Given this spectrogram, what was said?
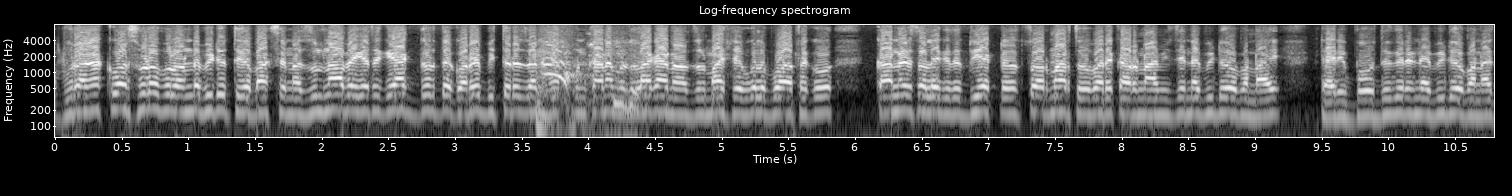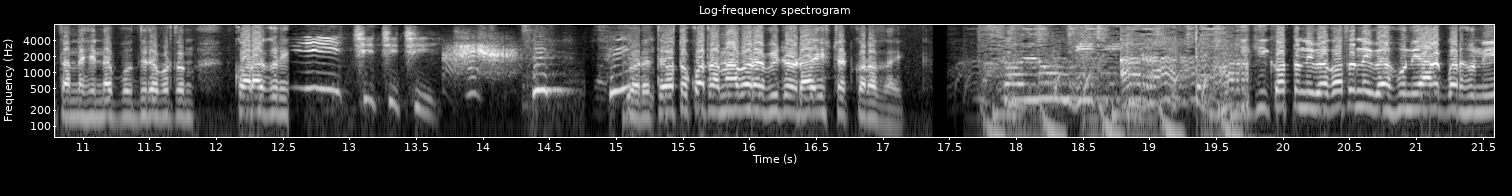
বুড়া কাকু আর ছোট ফুলান্ডা ভিডিও থেকে বাকছে না জুল না বেগে থেকে এক দৌড়তে ঘরের ভিতরে যান হেডফোন কানে মধ্যে লাগানো জুল মাইসে গুলো বয়া থাকো কানের চালে গেছে দুই একটা চর মারতে পারে কারণ আমি যে না ভিডিও বানাই ডাইরেক্ট বৌদ্ধ করে না ভিডিও বানাই তার না হিনা বৌদ্ধরা বর্তন কড়াকড়ি ছি ছি ছি করে তো অত কথা না বেড়ে ভিডিওটা স্টার্ট করা যায় কি কত নিবে কত নিবে? শুনি আরেকবার শুনি।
